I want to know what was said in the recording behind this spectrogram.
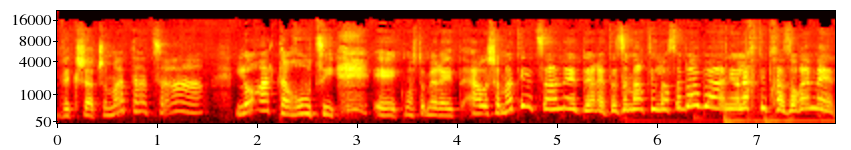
וכשאת שומעת את ההצעה, לא את תרוצי, אה, כמו שאת אומרת, אה, שמעתי הצעה נהדרת, אז אמרתי לו, סבבה, אני הולכת איתך, זורמת.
